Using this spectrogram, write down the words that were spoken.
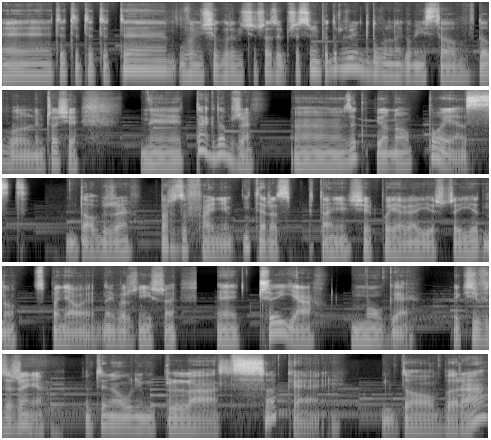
E, te, te, te, te, te. Uwolnić się ograniczy czasu i przestrzeni podróżując do dowolnego miejsca w dowolnym czasie. E, tak, dobrze. E, zakupiono pojazd. Dobrze, bardzo fajnie. I teraz pytanie się pojawia jeszcze jedno wspaniałe, najważniejsze. E, czy ja mogę? Jakieś wydarzenia? Ulim Plac. Okej. Dobra.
